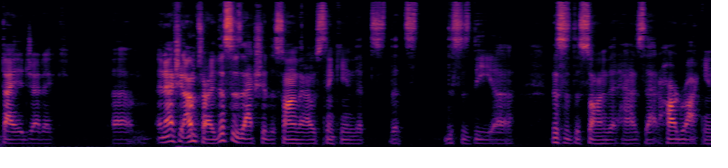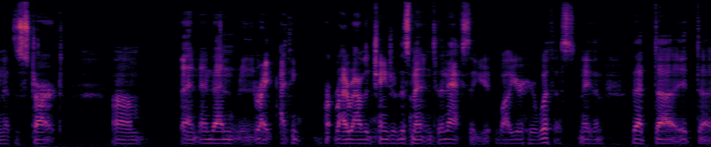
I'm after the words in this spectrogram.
diegetic. Um, and actually, I'm sorry, this is actually the song that I was thinking that's, that's, this is the, uh, this is the song that has that hard rocking at the start. Um, and and then right i think right around the change of this minute into the next that you while you're here with us nathan that uh, it uh,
